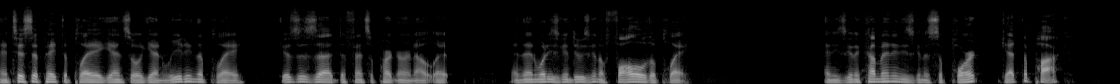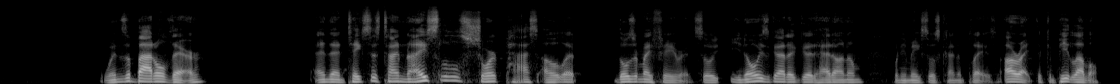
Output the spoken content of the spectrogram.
anticipate the play again. So again, reading the play gives his uh, defensive partner an outlet, and then what he's going to do is going to follow the play, and he's going to come in and he's going to support, get the puck, wins the battle there, and then takes his time. Nice little short pass outlet. Those are my favorites. So you know he's got a good head on him when he makes those kind of plays. All right, the compete level.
